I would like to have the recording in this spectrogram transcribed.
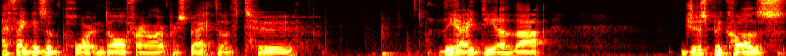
I think it's important to offer another perspective to the idea that just because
